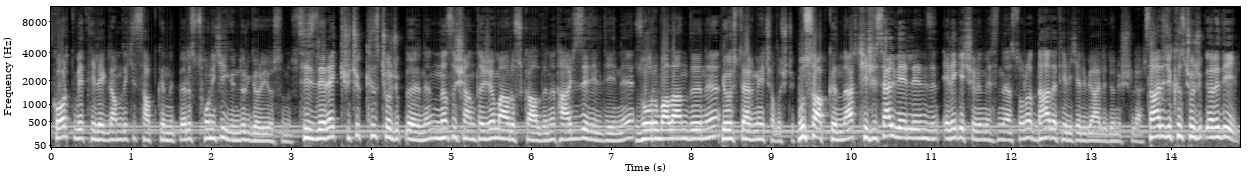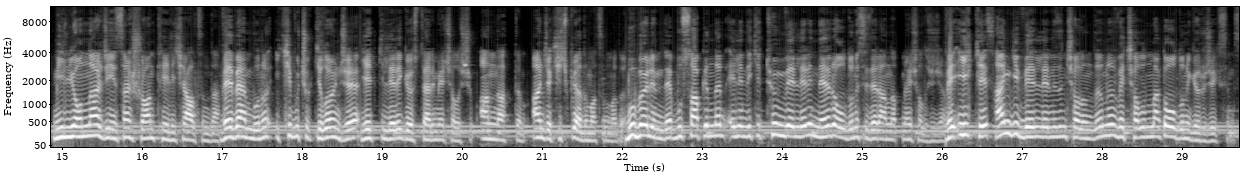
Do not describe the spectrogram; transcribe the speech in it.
Discord ve Telegram'daki sapkınlıkları son iki gündür görüyorsunuz. Sizlere küçük kız çocuklarının nasıl şantaja maruz kaldığını, taciz edildiğini, zorbalandığını göstermeye çalıştık. Bu sapkınlar kişisel verilerinizin ele geçirilmesinden sonra daha da tehlikeli bir hale dönüştüler. Sadece kız çocukları değil, milyonlarca insan şu an tehlike altında. Ve ben bunu iki buçuk yıl önce yetkililere göstermeye çalıştım, anlattım. Ancak hiçbir adım atılmadı. Bu bölümde bu sapkınların elindeki tüm verilerin neler olduğunu sizlere anlatmaya çalışacağım. Ve ilk kez hangi verilerinizin çalındığını ve çalınmakta olduğunu göreceksiniz.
